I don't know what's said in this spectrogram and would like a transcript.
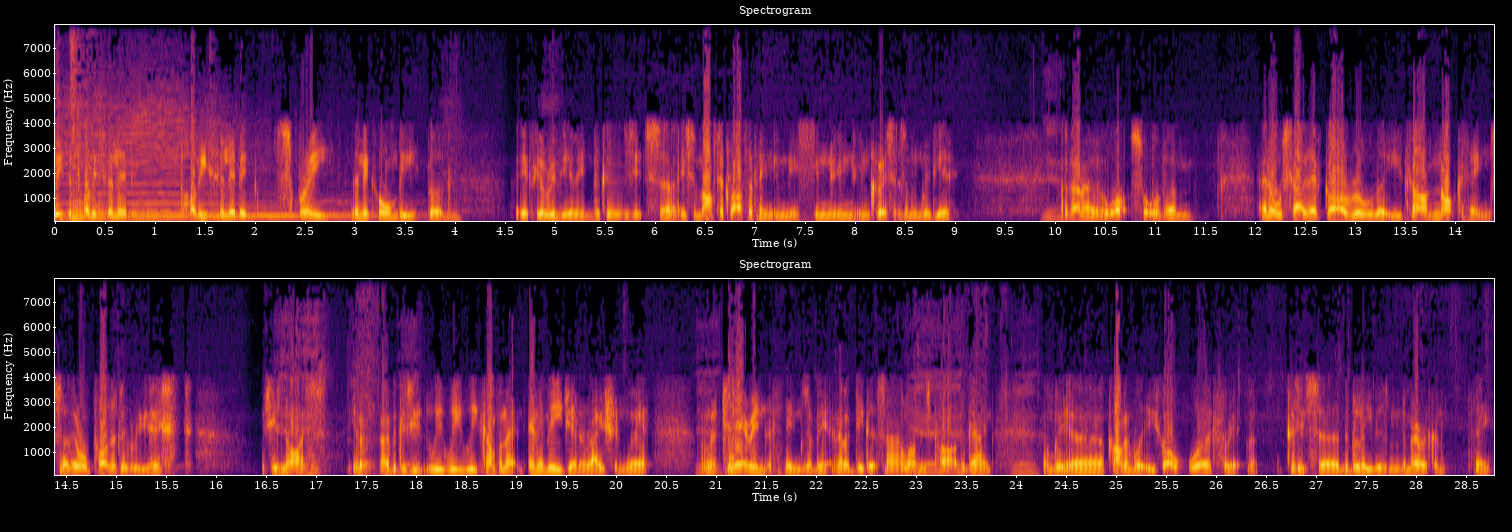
read the polysyllabic, polysyllabic spree, the Nick Hornby book, if you're reviewing, because it's uh, it's a masterclass, I think, in, in, in, in criticism and review. Yeah. I don't know what sort of um, and also they've got a rule that you can't knock things, so they're all positive reviews, which is Yeah. nice, you know, because you, we, we we come from that NME generation where I'm going to tear into things a bit and have a dig at someone Yeah, as part of the game, yeah. and we uh, I can't remember what he's got a word for it, but because it's uh, the believers an American thing.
